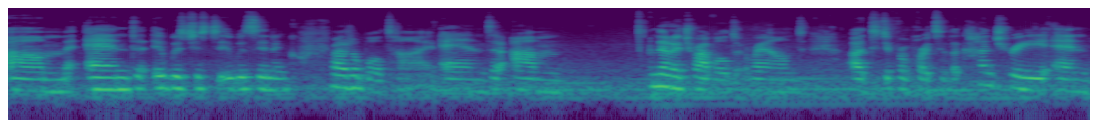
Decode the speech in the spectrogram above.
Um, and it was just, it was an incredible time. And, um, and then I traveled around uh, to different parts of the country, and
